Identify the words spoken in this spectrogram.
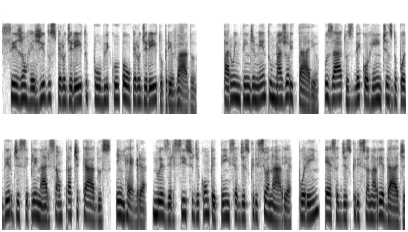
sejam regidos pelo direito público ou pelo direito privado. Para o entendimento majoritário, os atos decorrentes do poder disciplinar são praticados, em regra, no exercício de competência discricionária, porém, essa discricionariedade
